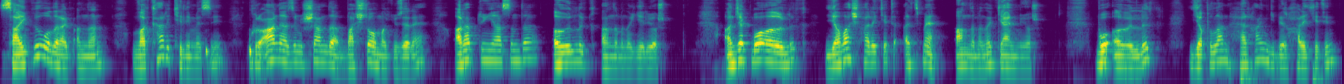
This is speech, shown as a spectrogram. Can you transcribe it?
Saygı olarak anılan vakar kelimesi Kur'an-ı Azimüşşan'da başta olmak üzere Arap dünyasında ağırlık anlamına geliyor. Ancak bu ağırlık yavaş hareket etme anlamına gelmiyor. Bu ağırlık yapılan herhangi bir hareketin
